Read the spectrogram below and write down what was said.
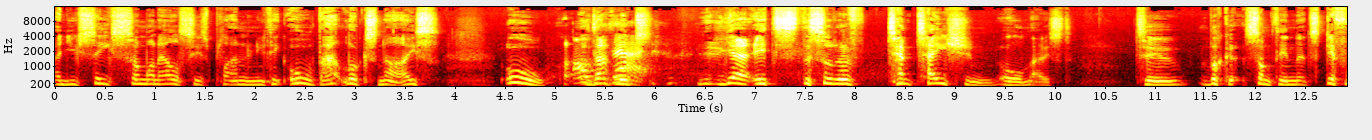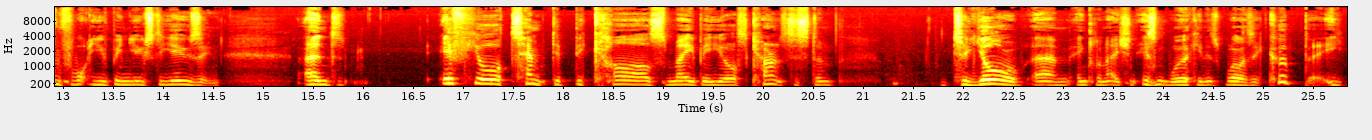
and you see someone else's plan and you think, oh, that looks nice. Oh, that, that looks. Yeah, it's the sort of temptation almost to look at something that's different from what you've been used to using. And if you're tempted because maybe your current system to your um, inclination isn't working as well as it could be,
